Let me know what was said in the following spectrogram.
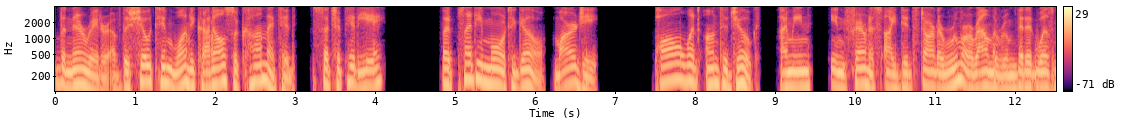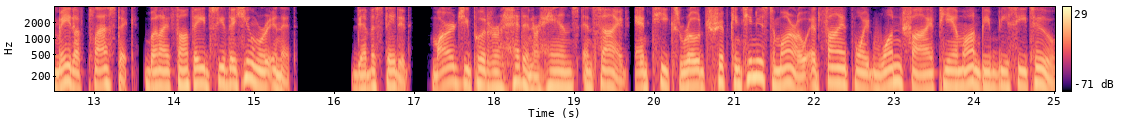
The narrator of the show Tim Wonnacott also commented, such a pity eh? But plenty more to go. Margie. Paul went on to joke, I mean, in fairness I did start a rumor around the room that it was made of plastic. But I thought they'd see the humor in it. Devastated, Margie put her head in her hands and sighed. Antiques Road Trip continues tomorrow at 5.15 p.m. on BBC Two.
